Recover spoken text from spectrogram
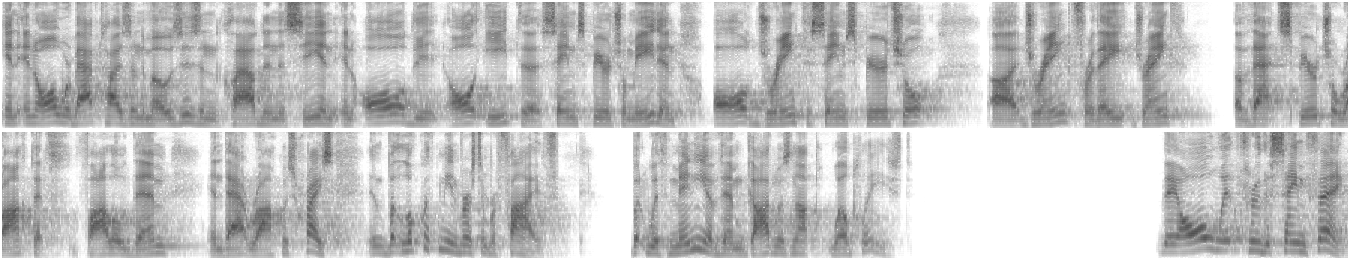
And, and all were baptized into Moses and the cloud and the sea, and, and all, the, all eat the same spiritual meat, and all drink the same spiritual uh, drink, for they drank of that spiritual rock that followed them, and that rock was Christ. And, but look with me in verse number five. But with many of them, God was not well pleased. They all went through the same thing.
